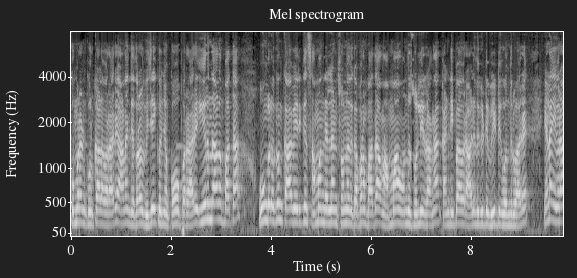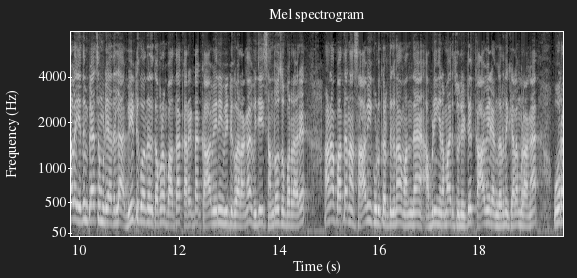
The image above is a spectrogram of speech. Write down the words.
குமரன் குறுக்கால வராரு. ஆனால் இந்த தடவை விஜய் கொஞ்சம் கோவப்படுறாரு. இருந்தாலும் பார்த்தா உங்களுக்கும் காவேரிக்கும் சம்மந்தம் இல்லைன்னு சொன்னதுக்கப்புறம் பார்த்தா அவங்க அம்மா வந்து சொல்லிடுறாங்க. கண்டிப்பாக அவர் அழுதுகிட்டு வீட்டுக்கு வந்துடுவார் ஏன்னா இவரால் எதுவும் பேச முடியாதுல்ல. வீட்டுக்கு வந்ததுக்கப்புறம் பார்த்தா கரெக்டாக காவேரியும் வீட்டுக்கு வராங்க. விஜய் சந்தோஷம் சந்தோஷப்படுறாரு. ஆனால் பார்த்தா நான் சாவி கொடுக்கறதுக்கு தான் வந்தேன் அப்படிங்கிற மாதிரி சொல்லிட்டு காவேரி அங்கேருந்து கிளம்புறாங்க. ஒரு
